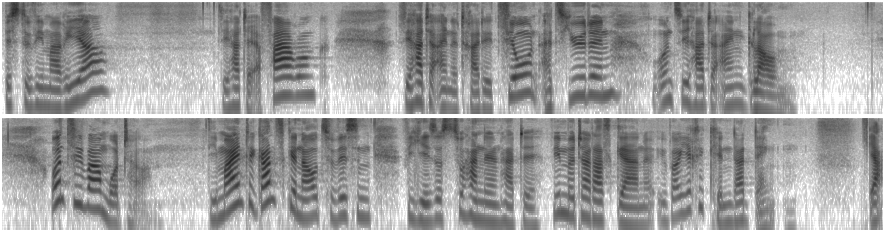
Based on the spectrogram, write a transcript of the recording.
Bist du wie Maria? Sie hatte Erfahrung, sie hatte eine Tradition als Jüdin und sie hatte einen Glauben. Und sie war Mutter. Die meinte ganz genau zu wissen, wie Jesus zu handeln hatte, wie Mütter das gerne über ihre Kinder denken. Ja,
